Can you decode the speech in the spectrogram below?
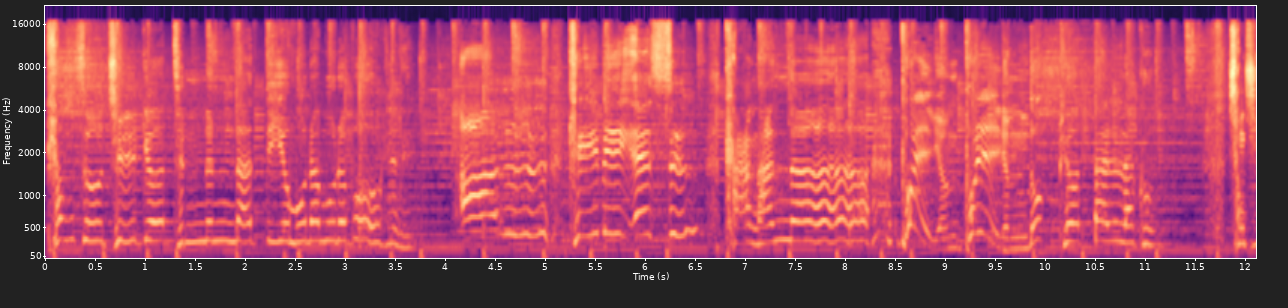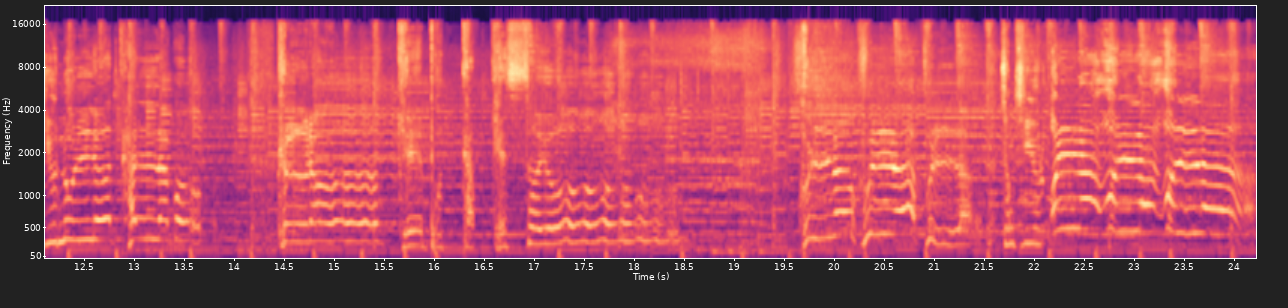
평소 즐겨 듣는 라디오 뭐라 물어보길래 아 KBS 강한나. 볼륨 볼륨 높여달라고. 정치율 올려달라고. 그렇게 부탁했어요. 훌라 훌라 훌라 정치율 올라 올라 올라.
